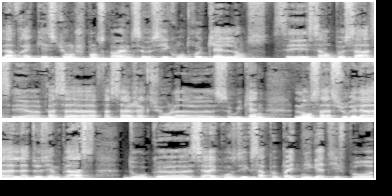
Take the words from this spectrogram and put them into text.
la vraie question, je pense quand même, c'est aussi contre quel Lens? C'est, un peu ça. C'est euh, face à face à Ajaccio là ce week-end, Lens a assuré la, la deuxième place, donc c'est vrai qu'on se dit que ça peut pas être négatif pour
